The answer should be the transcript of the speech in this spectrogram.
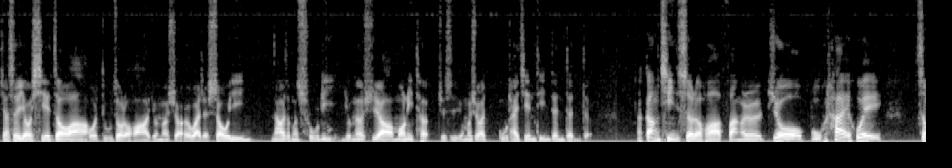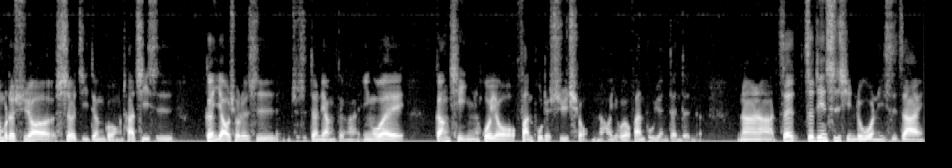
假设有协奏啊或独奏的话，有没有需要额外的收音？然后怎么处理？有没有需要 monitor？就是有没有需要舞台监听等等的？那钢琴社的话，反而就不太会这么的需要设计灯光。它其实更要求的是就是灯亮灯暗，因为钢琴会有翻谱的需求，然后也会有翻谱员等等的。那在这件事情，如果你是在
